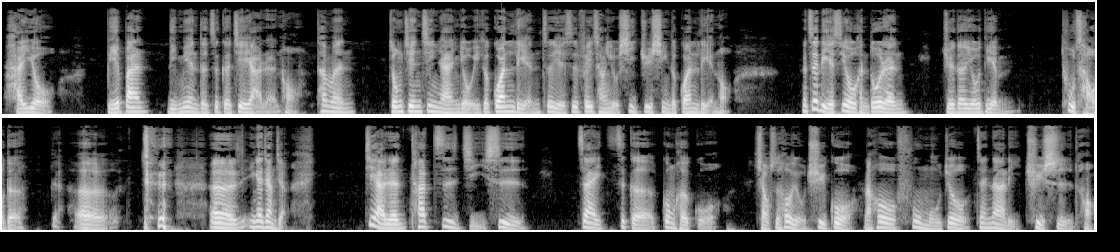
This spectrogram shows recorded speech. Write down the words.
还有别班里面的这个堺雅人，齁。他们中间竟然有一个关联，这也是非常有戏剧性的关联哦。那这里也是有很多人觉得有点吐槽的，呃，呃，应该这样讲，堺雅人他自己是在这个共和国小时候有去过，然后父母就在那里去世，哈，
